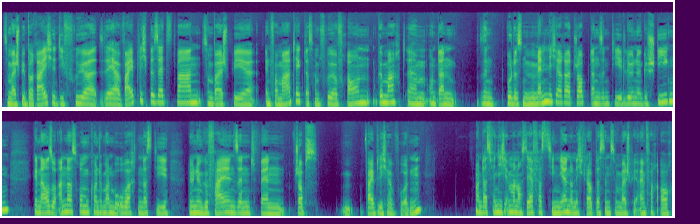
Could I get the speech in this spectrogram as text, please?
zum Beispiel Bereiche, die früher sehr weiblich besetzt waren, zum Beispiel Informatik, das haben früher Frauen gemacht, ähm, und dann sind, wurde es ein männlicherer Job, dann sind die Löhne gestiegen. Genauso andersrum konnte man beobachten, dass die Löhne gefallen sind, wenn Jobs weiblicher wurden. Und das finde ich immer noch sehr faszinierend. Und ich glaube, das sind zum Beispiel einfach auch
